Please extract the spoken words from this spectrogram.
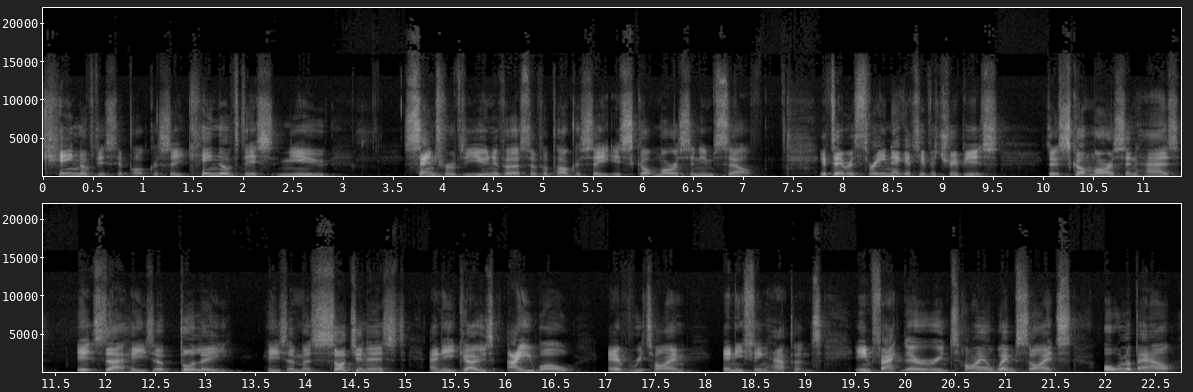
king of this hypocrisy, king of this new Centre of the universe of hypocrisy is Scott Morrison himself. If there are three negative attributes that Scott Morrison has, it's that he's a bully, he's a misogynist, and he goes AWOL every time anything happens. In fact, there are entire websites all about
